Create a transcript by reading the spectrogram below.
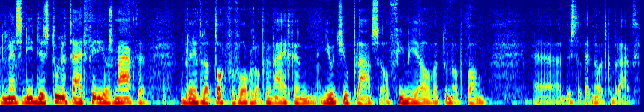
de mensen die dus toen de tijd video's maakten, bleven dat toch vervolgens op hun eigen YouTube plaatsen of Vimeo, wat toen opkwam. Eh, dus dat werd nooit gebruikt.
